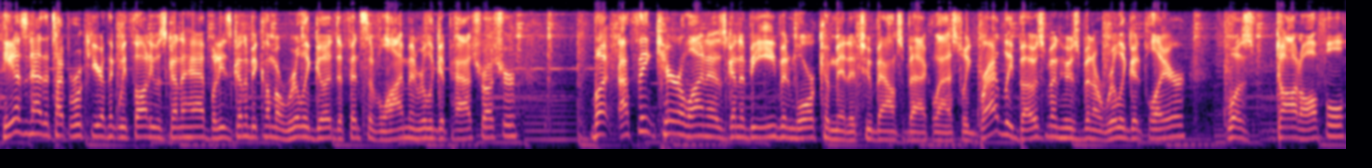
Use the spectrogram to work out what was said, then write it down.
He hasn't had the type of rookie year I think we thought he was going to have, but he's going to become a really good defensive lineman, really good pass rusher. But I think Carolina is going to be even more committed to bounce back last week. Bradley Bozeman, who's been a really good player, was god awful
